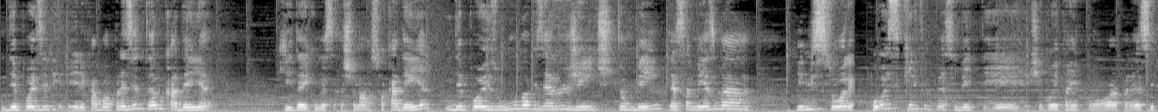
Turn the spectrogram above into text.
e depois ele, ele acabou apresentando Cadeia, que daí começa, chamava só Cadeia, e depois o 190 Urgente, também dessa mesma emissora. Depois que ele foi pro SBT, chegou aí pra Record, parece.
